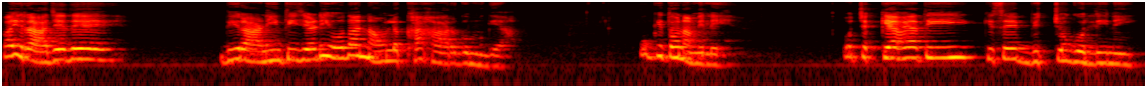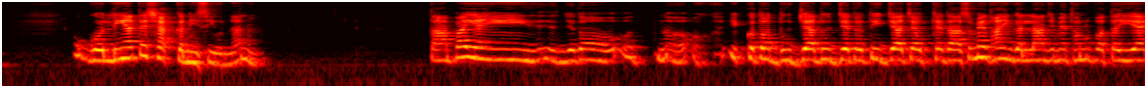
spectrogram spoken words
ਭਾਈ ਰਾਜੇ ਦੇ, ਦੀ ਰਾਣੀ ਤੀ ਜਿਹੜੀ, ਉਹਦਾ ਨੌ ਲੱਖਾ ਹਾਰ ਗੁੰਮ ਗਿਆ। ਉਹ ਕਿਤੋਂ ਨਾ ਮਿਲੇ। ਉਹ ਚੱਕਿਆ ਹੋਇਆ ਤੀ, ਕਿਸੇ ਵਿੱਚੋਂ ਗੋਲੀ ਨਹੀਂ। ਉਹ ਗੋਲੀਆਂ ਤੇ ਸ਼ੱਕ ਨਹੀਂ ਸੀ ਉਹਨਾਂ ਨੂੰ। ਤਾਂ ਭਾਈ ਅਸੀਂ ਜਦੋਂ ਇੱਕ ਤੋਂ ਦੂਜਾ, ਦੂਜੇ ਤੋਂ ਤੀਜਾ, ਚੌਥੇ, ਦਸਵੇਂ ਥਾਈ ਗੱਲਾਂ ਜਿਵੇਂ ਤੁਹਾਨੂੰ ਪਤਾ ਹੀ ਹੈ,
